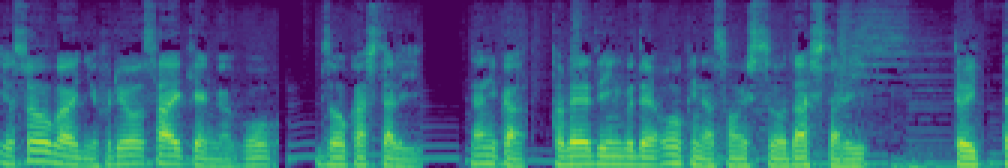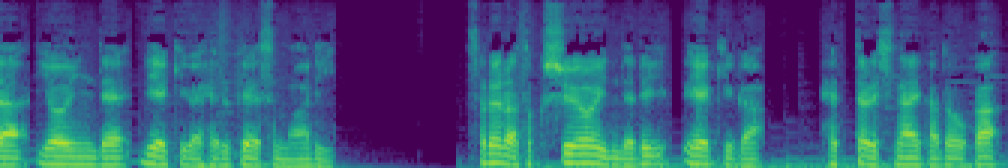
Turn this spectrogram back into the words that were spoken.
予想外に不良債権が増加したり、何かトレーディングで大きな損失を出したり、といった要因で利益が減るケースもあり、それら特殊要因で利益が減ったりしないかどうか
